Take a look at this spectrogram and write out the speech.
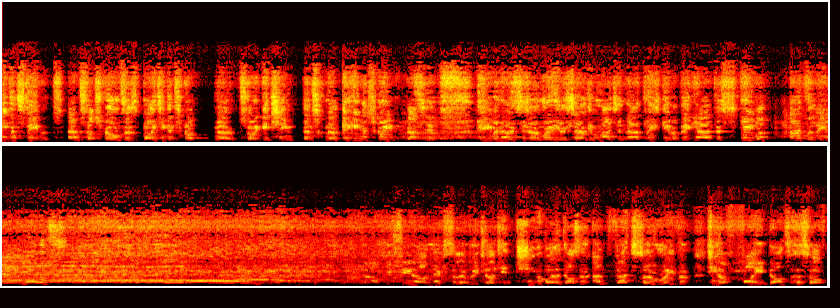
Even Stevens and such films as Biting and Scr- No, sorry, Itching and No, Kicking and Screaming. That's it. He even hosts his own radio show. Imagine that. Please give a big hand to Steven Anthony Lawrence. Celebrity judge in Cheaper by the Dozen and That's So Raven. She's a fine dancer herself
